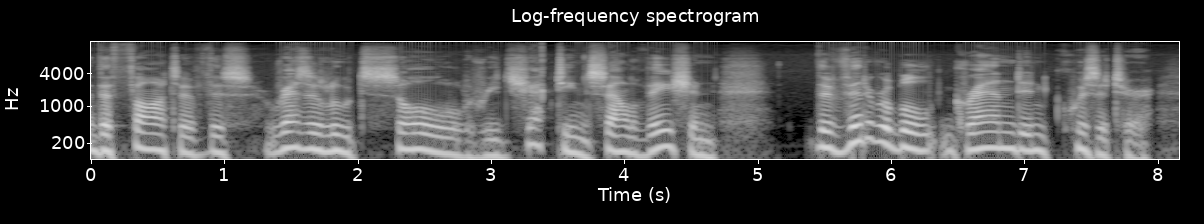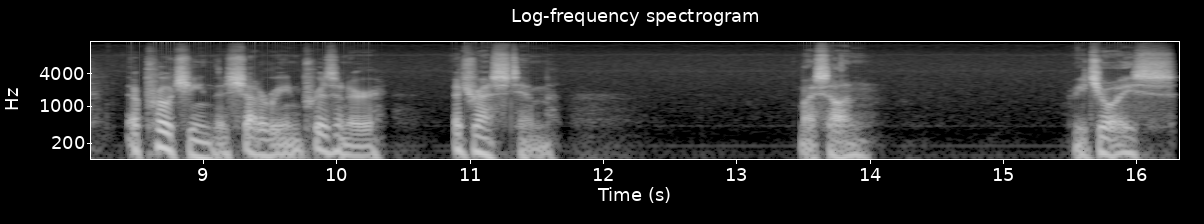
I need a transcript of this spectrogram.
and the thought of this resolute soul rejecting salvation, the venerable Grand Inquisitor, approaching the shuddering prisoner, addressed him My son, rejoice.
